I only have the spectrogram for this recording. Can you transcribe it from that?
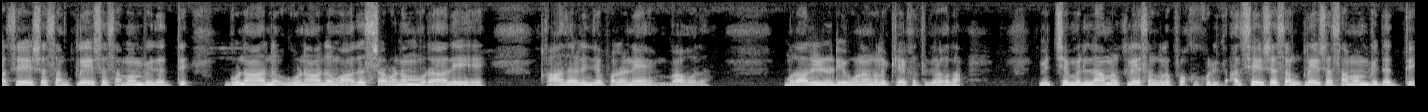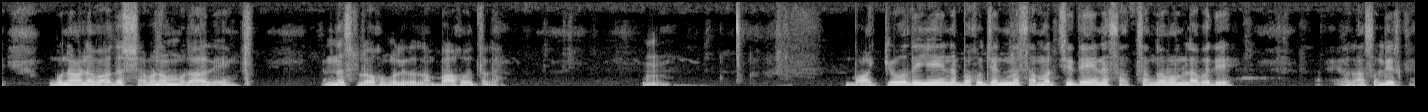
அசேஷ சங்க்லேஷ சமம் விதத்து. குணானு குணானுவாத சிரவணம் முராரே காதடைஞ்ச பலனே பாகவதம் முராரியினுடைய குணங்களை கேட்கறதுக்காக தான். மிச்சமில்லாமல் கிளேசங்களை போக்கக்கூடியது. அசேஷ சங்க்லேஷ சமம் விதத்து. குணானுவாத சிரவணம் முராரே என்ன ஸ்லோகங்கள் இதெல்லாம்? பாகவத்தில் பாக்கியோதயேன பகுஜன்ம சமர்ச்சிதேன சத்சங்கமும் லபதே. இதெல்லாம் சொல்லியிருக்கு.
